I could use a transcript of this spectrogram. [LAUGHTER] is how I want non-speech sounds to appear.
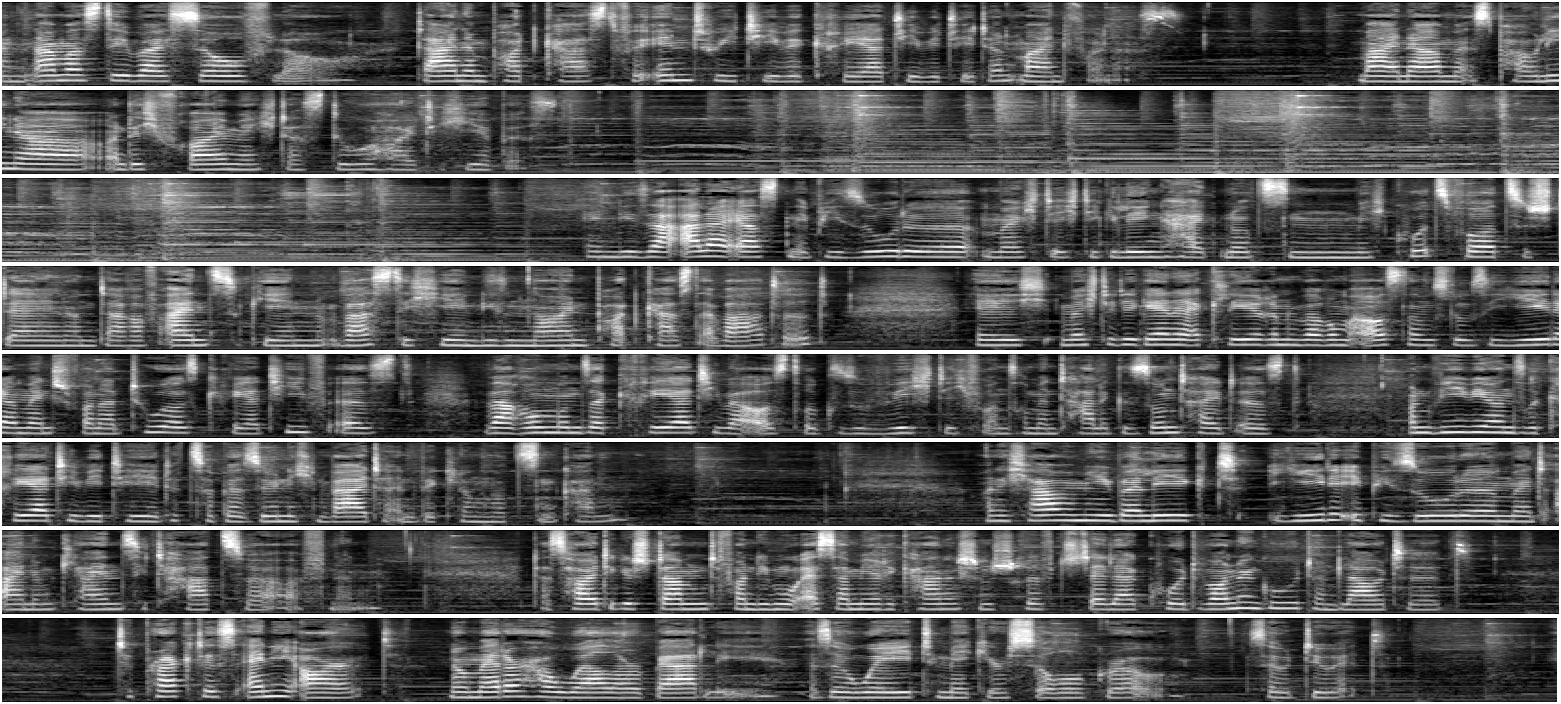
und Namaste bei Soulflow, deinem Podcast für intuitive Kreativität und Mindfulness. Mein Name ist Paulina und ich freue mich, dass du heute hier bist. In dieser allerersten Episode möchte ich die Gelegenheit nutzen, mich kurz vorzustellen und darauf einzugehen, was dich hier in diesem neuen Podcast erwartet. Ich möchte dir gerne erklären, warum ausnahmslos jeder Mensch von Natur aus kreativ ist, warum unser kreativer Ausdruck so wichtig für unsere mentale Gesundheit ist und wie wir unsere Kreativität zur persönlichen Weiterentwicklung nutzen können. Und ich habe mir überlegt, jede Episode mit einem kleinen Zitat zu eröffnen. Das heutige stammt von dem US-amerikanischen Schriftsteller Kurt Vonnegut und lautet To practice any art no matter how well or badly, is a way to make your soul grow. So do it.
